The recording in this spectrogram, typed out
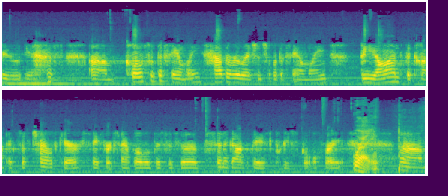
who is um, close with the family, has a relationship with the family beyond the context of childcare. Say, for example, this is a synagogue-based preschool, right? Right. Um,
